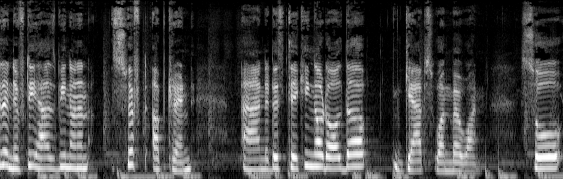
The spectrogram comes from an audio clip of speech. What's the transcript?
The Nifty has been on a swift uptrend and it is taking out all the gaps one by one. So,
